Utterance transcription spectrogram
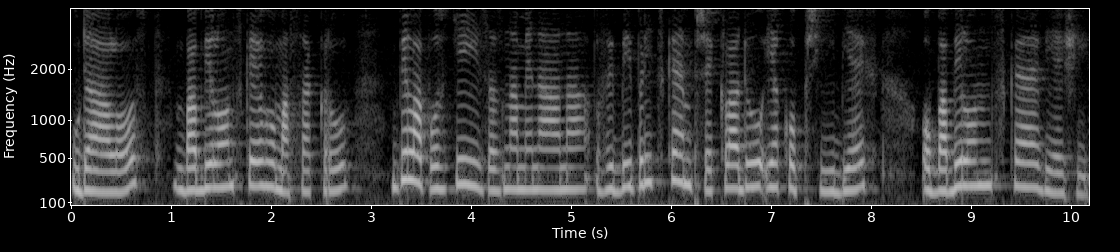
Událost babylonského masakru byla později zaznamenána v biblickém překladu jako příběh o babylonské věži,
